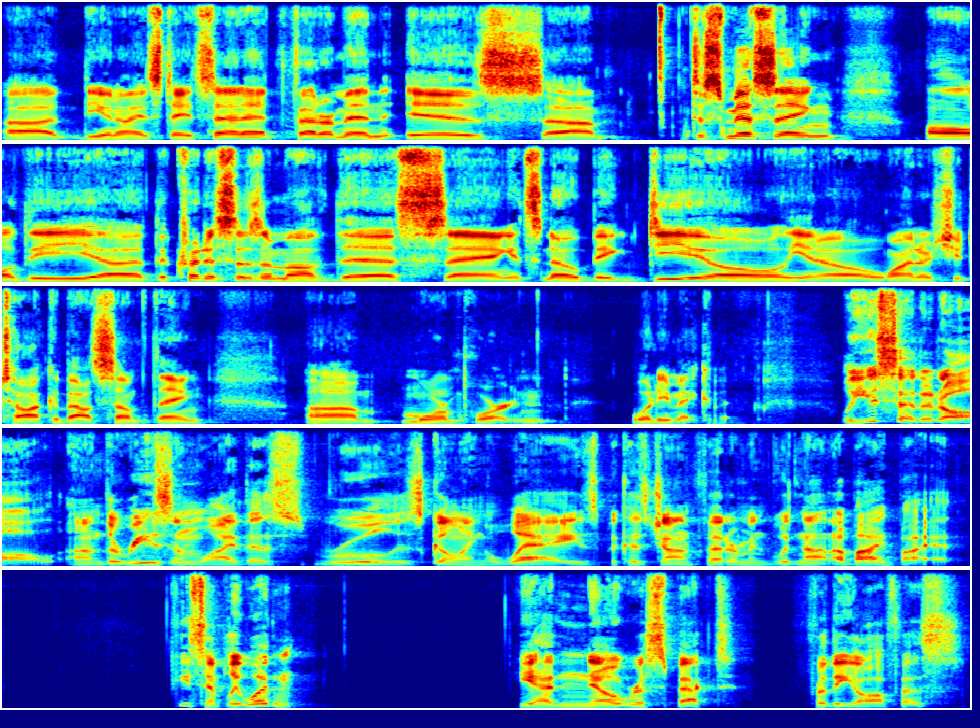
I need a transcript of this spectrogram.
uh, the United States Senate. Fetterman is uh, dismissing all the uh, the criticism of this, saying it's no big deal. You know, why don't you talk about something um, more important? What do you make of it? Well, you said it all. Um, the reason why this rule is going away is because John Fetterman would not abide by it. He simply wouldn't. He had no respect for the office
